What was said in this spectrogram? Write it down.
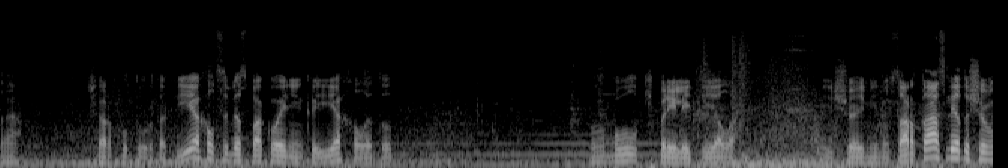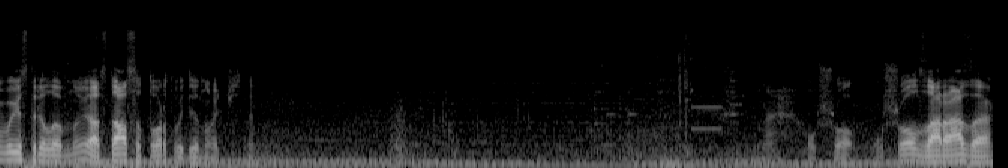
Да. Шарфутур так ехал себе спокойненько, ехал, и тут в булке прилетело. Еще и минус арта следующим выстрелом. Ну и остался торт в одиночестве. Ушел. Ушел, зараза.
